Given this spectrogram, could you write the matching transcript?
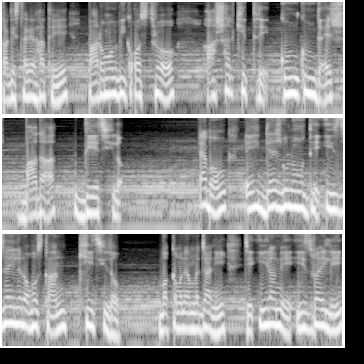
পাকিস্তানের হাতে পারমাণবিক অস্ত্র আসার ক্ষেত্রে কোন কোন দেশ বাধা দিয়েছিল? এবং এই দেশগুলোর মধ্যে ইসরায়েলের অবস্থান কী ছিল? বর্তমানে আমরা জানি যে ইরানে ইসরায়েলি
